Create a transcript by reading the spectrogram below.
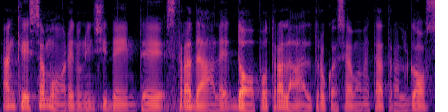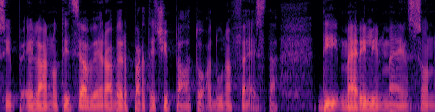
anch'essa muore in un incidente stradale, dopo tra l'altro, qua siamo a metà tra il gossip e la notizia vera, aver partecipato ad una festa di Marilyn Manson.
